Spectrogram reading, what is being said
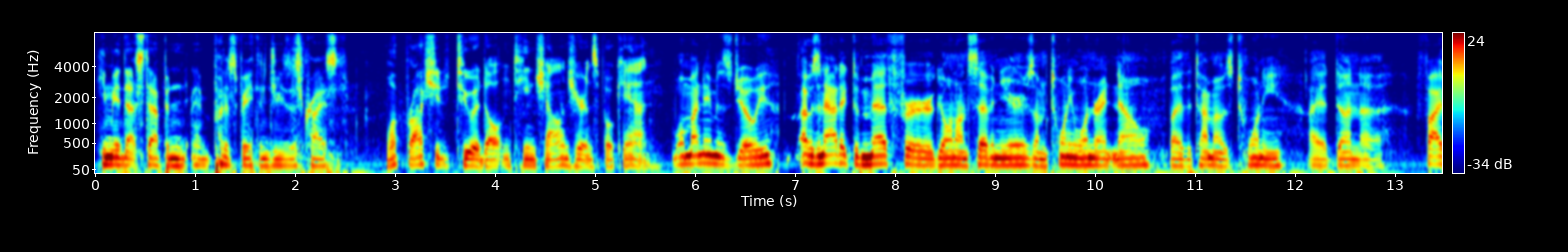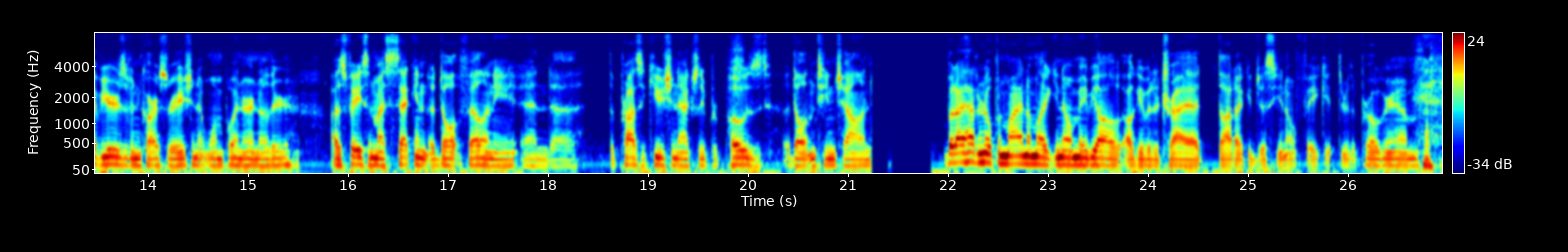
he made that step and, and put his faith in Jesus Christ. What brought you to Adult and Teen Challenge here in Spokane? Well, my name is Joey. I was an addict of meth for going on seven years. I'm 21 right now. By the time I was 20, I had done uh, five years of incarceration at one point or another. I was facing my second adult felony, and uh, the prosecution actually proposed Adult and Teen Challenge. But I had an open mind. I'm like, you know, maybe I'll, I'll give it a try. I thought I could just, you know, fake it through the program.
